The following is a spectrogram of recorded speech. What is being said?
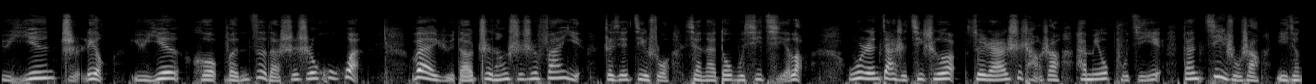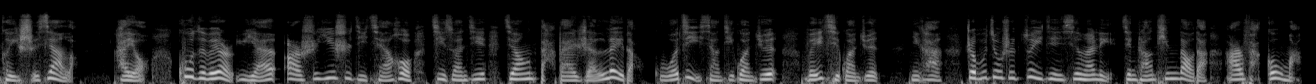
语音指令、语音和文字的实时互换、外语的智能实时翻译，这些技术现在都不稀奇了。无人驾驶汽车虽然市场上还没有普及，但技术上已经可以实现了。还有库兹韦尔预言，二十一世纪前后，计算机将打败人类的国际象棋冠军、围棋冠军。你看，这不就是最近新闻里经常听到的阿尔法狗吗？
